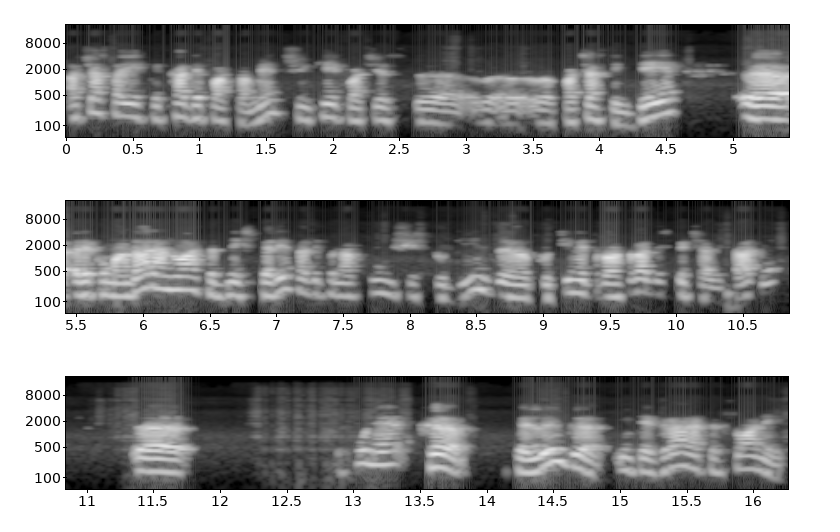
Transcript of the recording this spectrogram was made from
aceasta este ca departament și închei cu, acest, uh, uh, cu această idee. Recomandarea noastră din experiența de până acum și studiind puțin literatura de specialitate, spune că pe lângă integrarea persoanei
